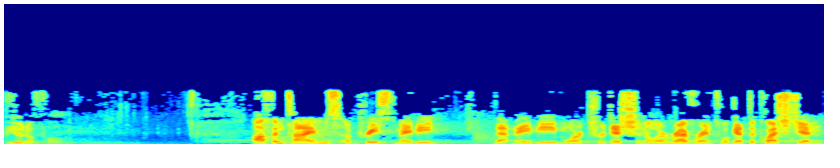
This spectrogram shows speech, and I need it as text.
beautiful. Oftentimes, a priest maybe that may be more traditional or reverent will get the question,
